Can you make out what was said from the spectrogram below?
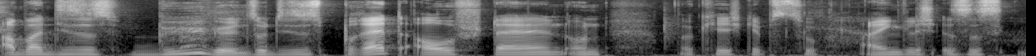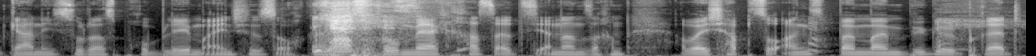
aber dieses Bügeln, so dieses Brett aufstellen und okay, ich gebe es zu. Eigentlich ist es gar nicht so das Problem. Eigentlich ist es auch gar nicht so mehr krass als die anderen Sachen. Aber ich habe so Angst bei meinem Bügelbrett,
